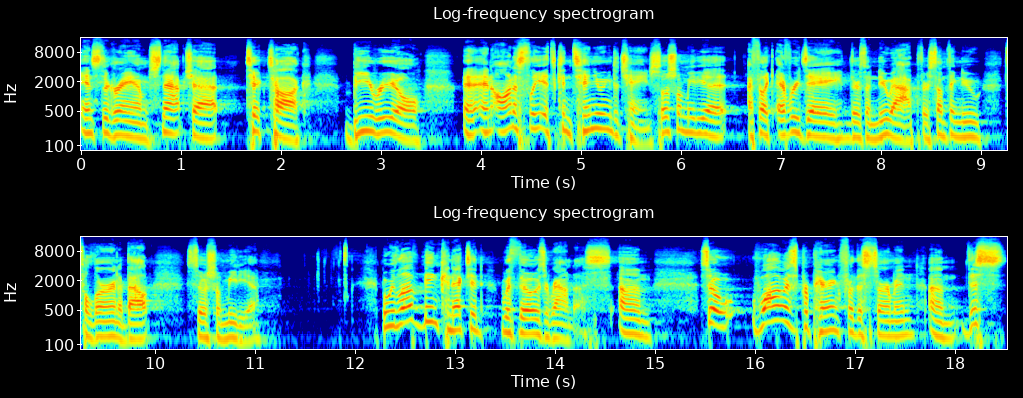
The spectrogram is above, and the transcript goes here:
Instagram, Snapchat, TikTok, BeReal. And, and, honestly, it's continuing to change. Social media, I feel like every day there's a new app, there's something new to learn about social media. But we love being connected with those around us. Um, so while I was preparing for this sermon, um, this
